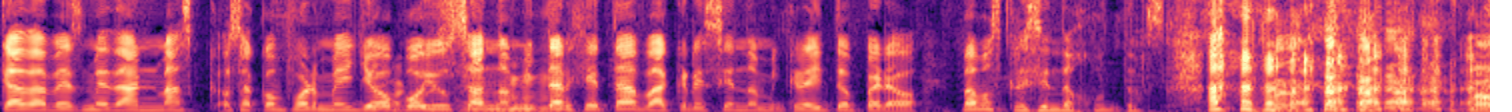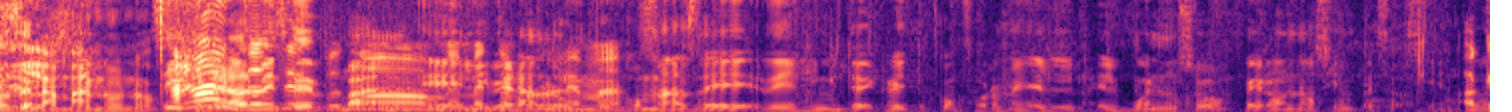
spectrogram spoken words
cada vez me dan más, o sea, conforme yo va voy creciendo. usando mi tarjeta va creciendo mi crédito, pero vamos creciendo juntos. Vamos de la mano, ¿no? Sí, Ah, generalmente entonces, pues, van no, eh, liberando un poco más de, de límite de crédito conforme el, el buen uso, pero no siempre es así. Ok,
